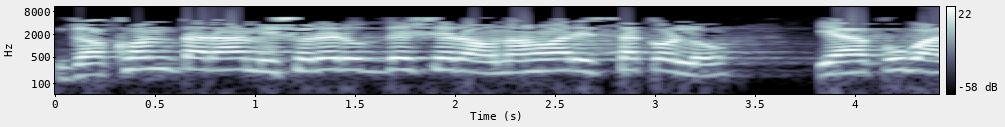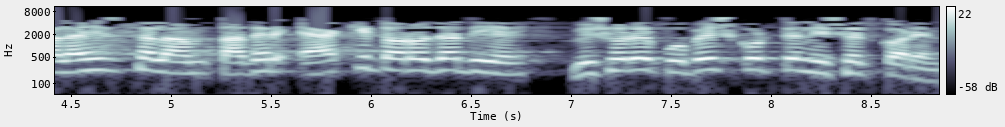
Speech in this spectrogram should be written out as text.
যখন তারা মিশরের উদ্দেশ্যে রওনা হওয়ার ইচ্ছা করল, ইয়াকুব আলাহিসাল্লাম তাদের একই দরজা দিয়ে মিশরে প্রবেশ করতে নিষেধ করেন।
